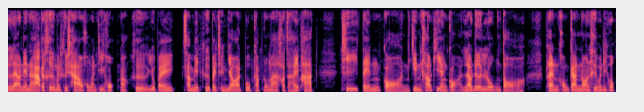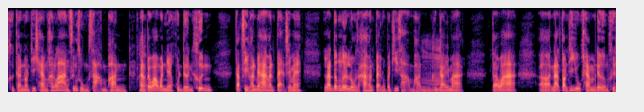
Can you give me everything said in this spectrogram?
นแล้วเนี่ยนะครับก็คือมันคือเช้าของวันที่6เนาะคืออยู่ไป summit คือไปถึงยอดปุ๊บขับลงมาเขาจะให้พัก ที่เต็นท์ก่อนกินข้าวเที่ยงก่อน แล้วเดินลงต่อ แพลนของการนอนคือวันที่ 6 คือการนอนที่แคมป์ข้างล่างซึ่งสูง 3,000 นั่นแปลว่าวันนี้คุณเดินขึ้นจาก 4,000 ไป 5,800 ใช่ไหม แล้วต้องเดินลงจาก 5,800 ลงไปที่ 3,000 คือไกลมาก แต่ว่าเอ่อณตอนที่อยู่แคมป์เดิมคือ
